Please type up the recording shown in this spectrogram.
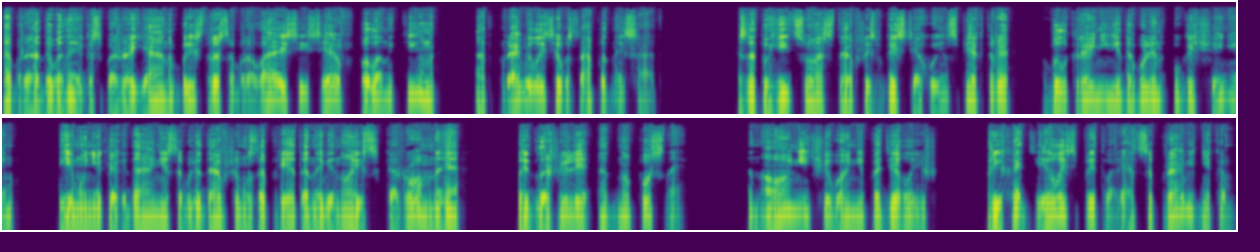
Обрадованная госпожа Ян быстро собралась и, сев в паланкин, отправилась в западный сад. Зато яйцо, оставшись в гостях у инспектора, был крайне недоволен угощением. Ему никогда не соблюдавшему запрета на вино из скоромное, предложили одно постное. Но ничего не поделаешь, приходилось притворяться праведником.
